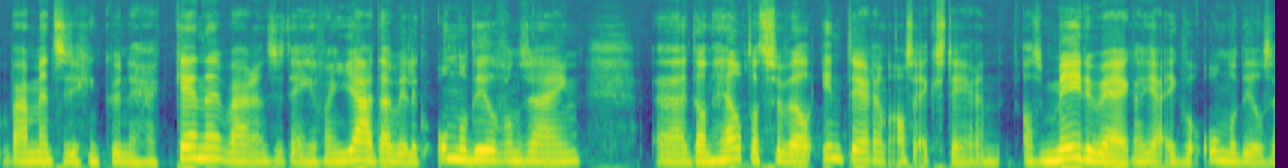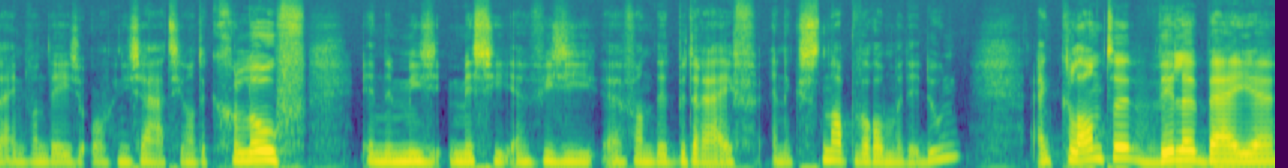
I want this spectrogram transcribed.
waar mensen zich in kunnen herkennen. Waarin ze denken van ja, daar wil ik onderdeel van zijn. Uh, dan helpt dat zowel intern als extern. Als medewerker, ja, ik wil onderdeel zijn van deze organisatie. Want ik geloof in de missie en visie uh, van dit bedrijf. En ik snap waarom we dit doen. En klanten willen bij je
